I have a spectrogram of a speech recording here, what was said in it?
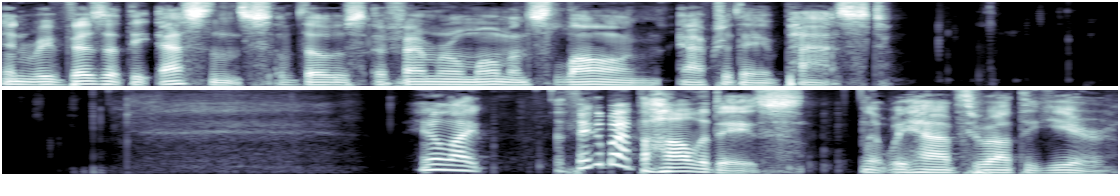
and revisit the essence of those ephemeral moments long after they have passed. You know, like, think about the holidays that we have throughout the year.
